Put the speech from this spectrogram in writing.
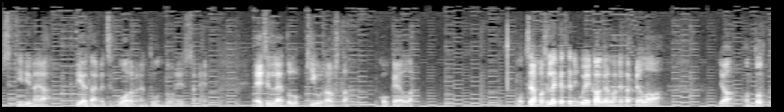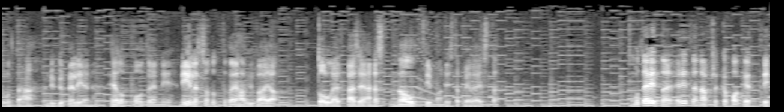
skidinä ja tietää, että se kuoleminen tuntuu niissä, niin ei silleen tullut kiusausta kokeilla. Mut semmoisille, ketkä niinku eka kerta niitä pelaa, ja on tottunut tähän nykypelien helppouteen, niin niille se on totta kai ihan hyvä ja tolle, että pääsee ns. nauttimaan niistä peleistä. Mutta erittäin, erittäin näpsäkkä paketti.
